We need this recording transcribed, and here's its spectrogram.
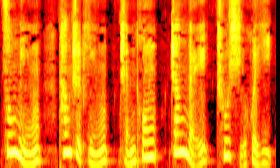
宗明、汤志平、陈通、张维出席会议。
